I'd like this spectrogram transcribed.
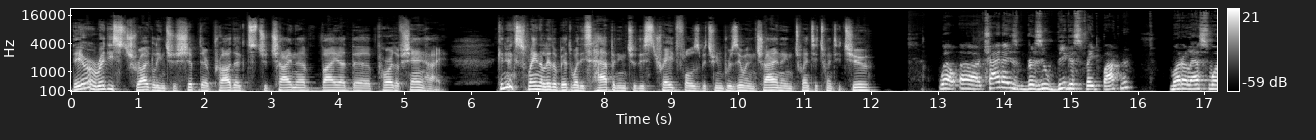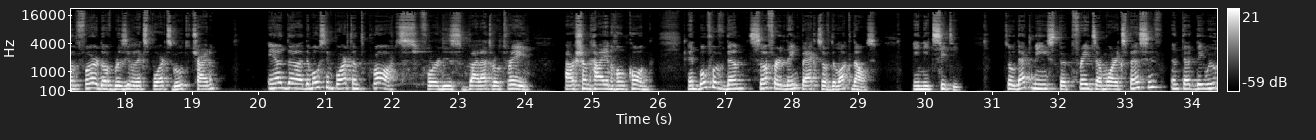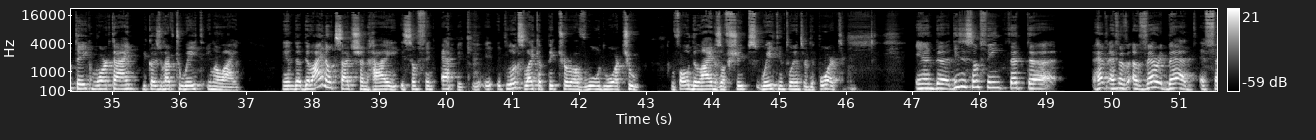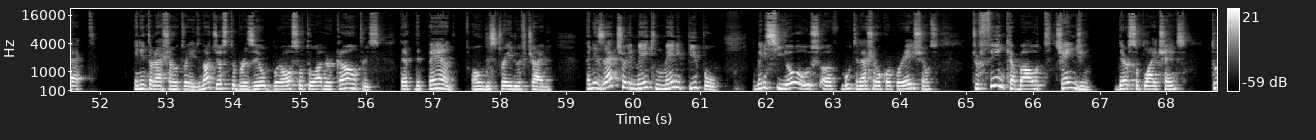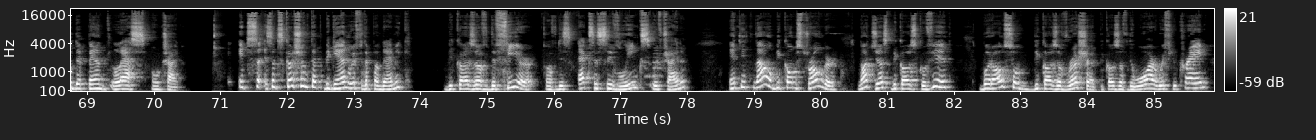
they are already struggling to ship their products to China via the port of Shanghai. Can you explain a little bit what is happening to these trade flows between Brazil and China in 2022? Well, uh, China is Brazil's biggest trade partner. More or less one third of Brazilian exports go to China. And uh, the most important ports for this bilateral trade are Shanghai and Hong Kong. And both of them suffered the impacts of the lockdowns in each city. So that means that freights are more expensive and that they will take more time because you have to wait in a line. And the, the line outside Shanghai is something epic. It, it, looks like a picture of World War II with all the lines of ships waiting to enter the port. And uh, this is something that uh, have, have a, a very bad effect in international trade, not just to Brazil, but also to other countries that depend on this trade with China and is actually making many people, many CEOs of multinational corporations, to think about changing their supply chains to depend less on China. It's, it's a discussion that began with the pandemic because of the fear of these excessive links with China. And it now becomes stronger, not just because of COVID, but also because of Russia, because of the war with Ukraine,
